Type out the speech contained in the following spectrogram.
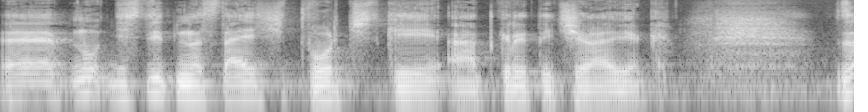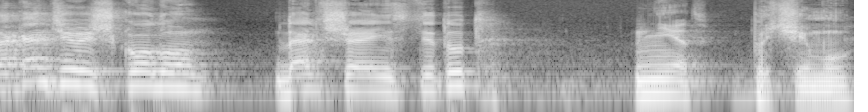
э, ну, действительно настоящий творческий, открытый человек. Заканчиваешь школу, дальше институт? Нет. Почему?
